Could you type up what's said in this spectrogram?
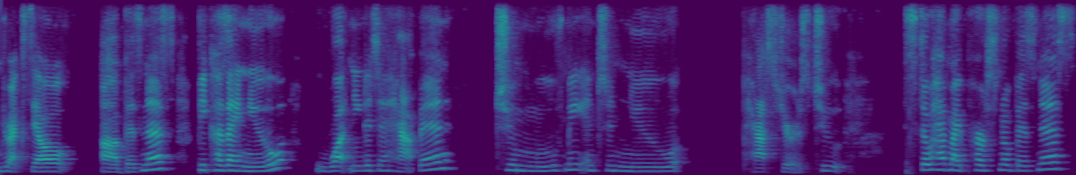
direct sale uh, business because I knew what needed to happen to move me into new pastures to still have my personal business,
